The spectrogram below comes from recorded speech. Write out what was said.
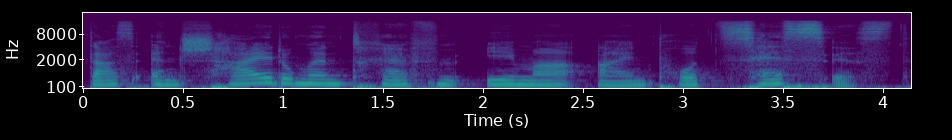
dass Entscheidungen treffen immer ein Prozess ist.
